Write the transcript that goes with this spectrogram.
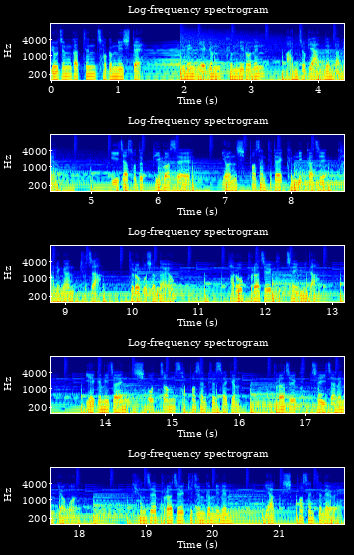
요즘 같은 저금리 시대 은행 예금 금리로는 만족이 안 된다면 이자 소득 비과세에 연 10%대 금리까지 가능한 투자 들어보셨나요? 바로 브라질 국채입니다. 예금 이자엔 15.4% 세금, 브라질 국채 이자는 0원. 현재 브라질 기준 금리는 약 10% 내외.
